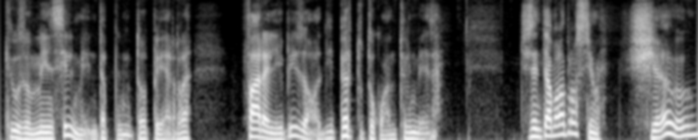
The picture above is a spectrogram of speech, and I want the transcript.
che uso mensilmente appunto per fare gli episodi per tutto quanto il mese. Ci sentiamo alla prossima. Ciao!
